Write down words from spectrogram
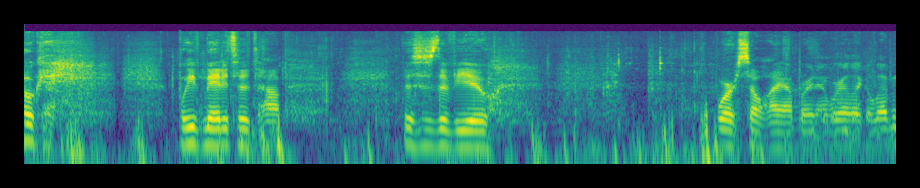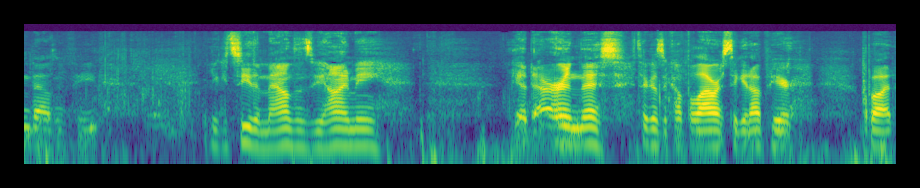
Okay, we've made it to the top. This is the view. We're so high up right now. We're at like 11,000 feet. You can see the mountains behind me. We had to earn this. It took us a couple hours to get up here, but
